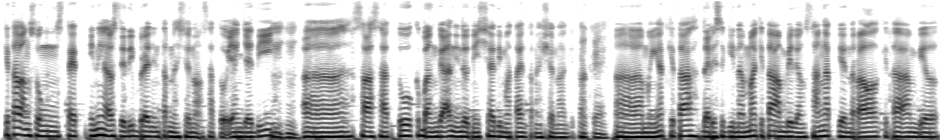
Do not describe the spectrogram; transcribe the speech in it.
kita langsung state ini harus jadi brand internasional satu yang jadi Mhm. eh, salah satu kebanggaan Indonesia di mata internasional gitu. Oke. Eh, mengingat kita dari segi nama kita ambil yang sangat general, kita ambil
